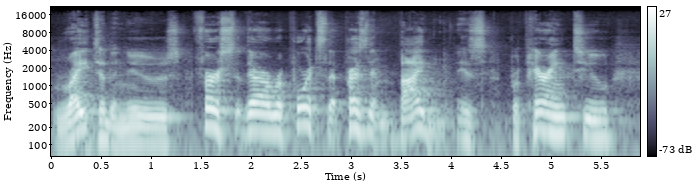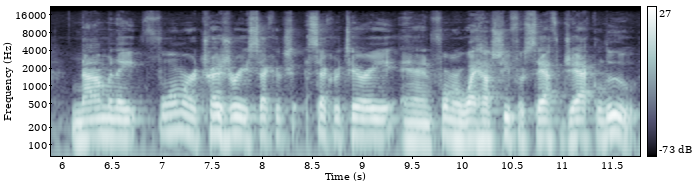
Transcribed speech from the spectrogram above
right to the news. First, there are reports that President Biden is preparing to nominate former Treasury Secretary and former White House Chief of Staff Jack Lew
